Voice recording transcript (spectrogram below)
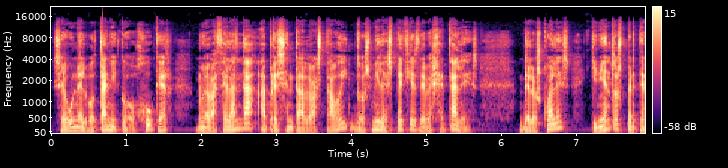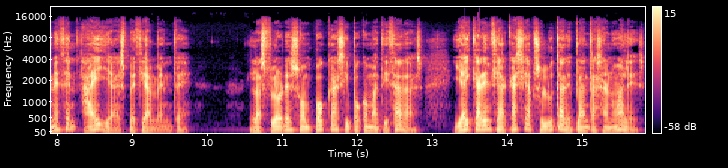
Según el botánico Hooker, Nueva Zelanda ha presentado hasta hoy 2.000 especies de vegetales, de los cuales 500 pertenecen a ella especialmente. Las flores son pocas y poco matizadas, y hay carencia casi absoluta de plantas anuales,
